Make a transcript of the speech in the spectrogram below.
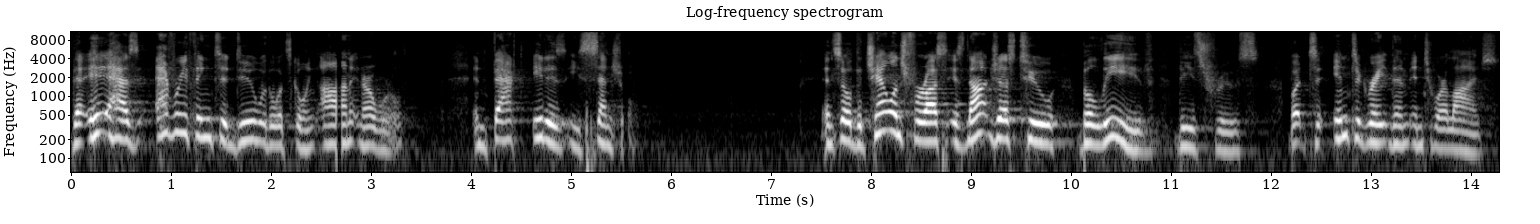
that it has everything to do with what's going on in our world. In fact, it is essential. And so the challenge for us is not just to believe these truths, but to integrate them into our lives.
